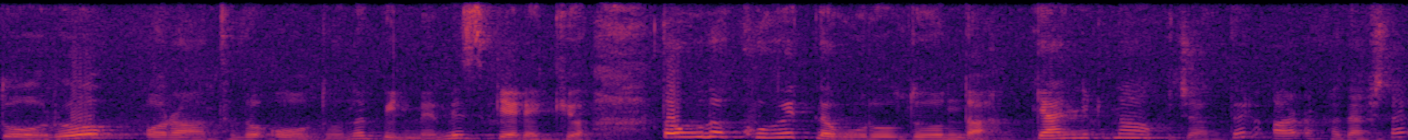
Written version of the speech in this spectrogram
Doğru orantılı olduğunu bilmemiz gerekiyor. Davula kuvvetle vurulduğunda genlik ne yapacaktır? Arkadaşlar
